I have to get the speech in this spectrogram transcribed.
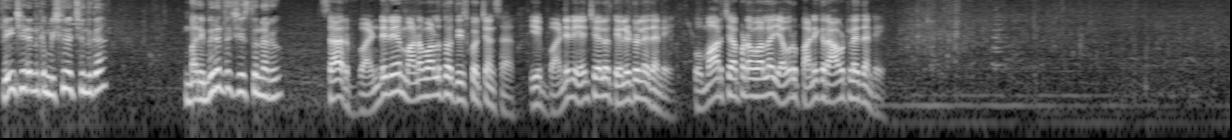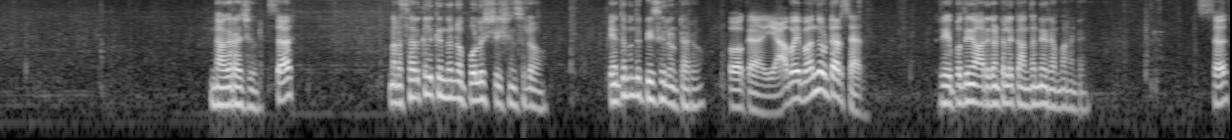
క్లీన్ చేయడానికి మిషన్ వచ్చిందిగా? మరి మీరెంత చేస్తున్నారు? సార్ బండిని మన వాళ్ళతో తీసుకొచ్చాను సార్. ఈ బండిని ఏం చేయాలో తెలియటం లేదండి. కుమార్ చెప్పడం వల్ల ఎవరు పనికి రావట్లేదండి. నాగరాజు. సార్ మన సర్కిల్ కింద ఉన్న పోలీస్ స్టేషన్స్లో ఎంతమంది పీసీలు ఉంటారు ఒక యాభై మంది ఉంటారు సార్. రేపు ఉదయం ఆరు గంటలకు అందరినీ రమ్మనండి. సార్?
